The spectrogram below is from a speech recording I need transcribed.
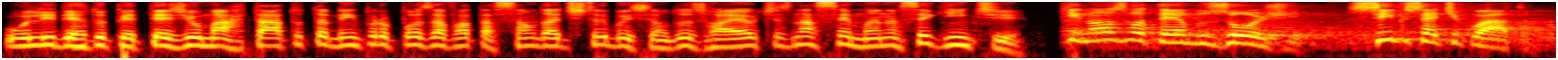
O líder do PT, Gilmar Tato, também propôs a votação da distribuição dos royalties na semana seguinte. Que nós votemos hoje 574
